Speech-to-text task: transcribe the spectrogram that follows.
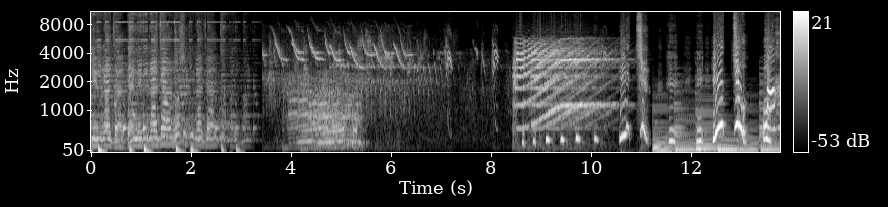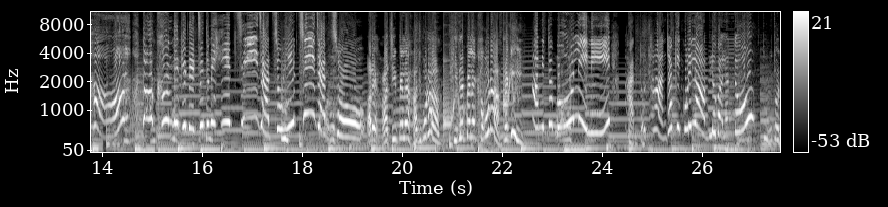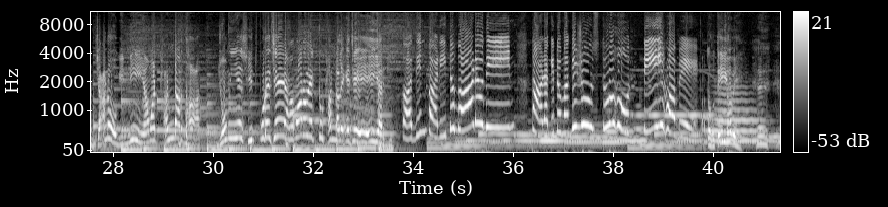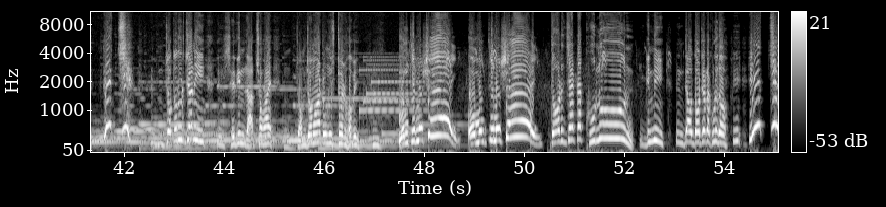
হাসির রাজা জ্ঞানের রাজা রসিক রাজা আহা, তখন থেকে দেখছি তুমি যাচ্ছ যাচ্ছ। আরে হাঁচি পেলে হাঁচবো না খিদে পেলে খাব না নাকি? আমি তো বলিনি এত ঠান্ডা কি করে লাগল বলো তো জানো গিন্নি আমার ঠান্ডার ধার। জমিয়ে শীত পড়েছে আমারও একটু ঠান্ডা লেগেছে এই আর কি। কদিন পরেই তো বড়দিন। তার আগে তোমাকে সুস্থ হতেই হবে। তো হতেই হবে! যতদূর জানি সেদিন রাজসভায় জমজমাট অনুষ্ঠান হবে। মন্ত্রীমশাই ও মন্ত্রীমশাই! দরজাটা খুলুন। গিন্নি যাও দরজাটা খুলে দাও। ইচ্ছু!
